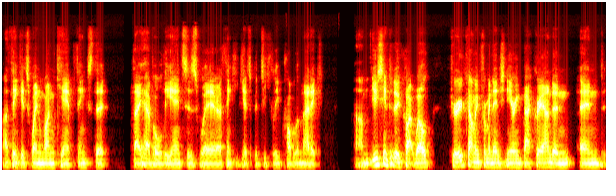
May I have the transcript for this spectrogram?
I think it's when one camp thinks that they have all the answers where I think it gets particularly problematic. Um, you seem to do quite well, Drew, coming from an engineering background and and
